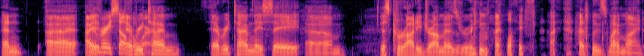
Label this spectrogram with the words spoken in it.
and I They're very self-aware. every time, every time they say, um, this karate drama is ruining my life. I, I'd lose my mind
